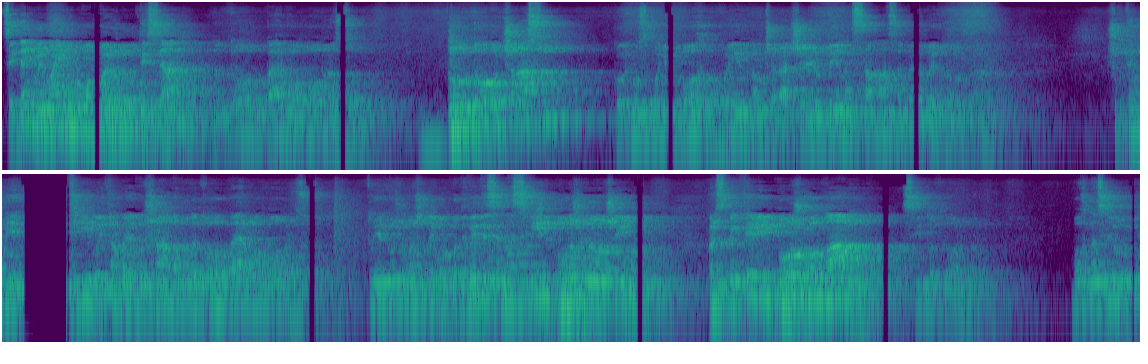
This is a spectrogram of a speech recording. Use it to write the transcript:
Цей день ми маємо повернутися того первого образу, до того часу, коли Господь Бог вигнав, чи радше людина сама себе вигнала з раю. Щоб те моє тіло і та моя душа набули того первого образу. То є дуже важливо подивитися на світ Божими очима, в перспективі Божого плану світотворення. Бог нас любить.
